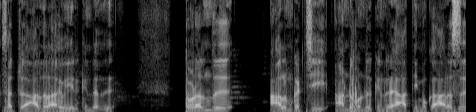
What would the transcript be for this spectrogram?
சற்று ஆறுதலாகவே இருக்கின்றது. தொடர்ந்து ஆளும் கட்சி ஆண்டு கொண்டிருக்கின்ற அதிமுக அரசு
